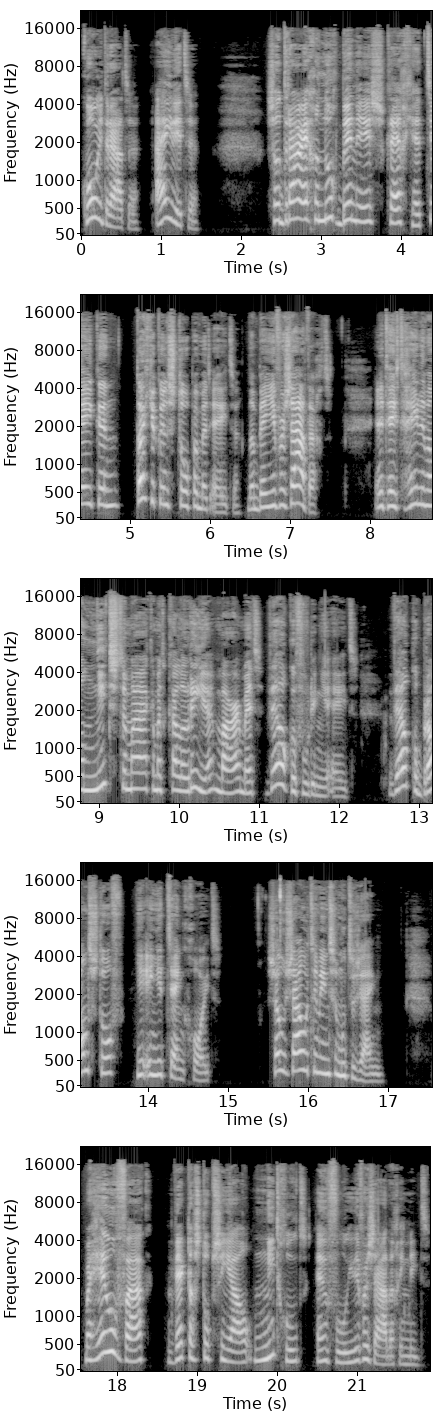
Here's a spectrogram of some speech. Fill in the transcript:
koolhydraten, eiwitten. Zodra er genoeg binnen is, krijg je het teken dat je kunt stoppen met eten. Dan ben je verzadigd. En het heeft helemaal niets te maken met calorieën, maar met welke voeding je eet. Welke brandstof je in je tank gooit. Zo zou het tenminste moeten zijn. Maar heel vaak werkt dat stopsignaal niet goed en voel je de verzadiging niet.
